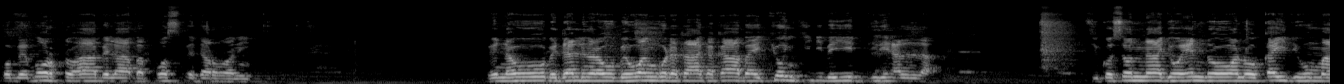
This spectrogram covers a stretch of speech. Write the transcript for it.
ko ɓe ɓorto ha ɓe laaɓa posɓe darorani ɓe nawo ɓe dallinarawo ɓe wangodataka kaaba e coñci ɗi ɓe yeddiri allah. Siko sonnajo o henndo wano kaydi humma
